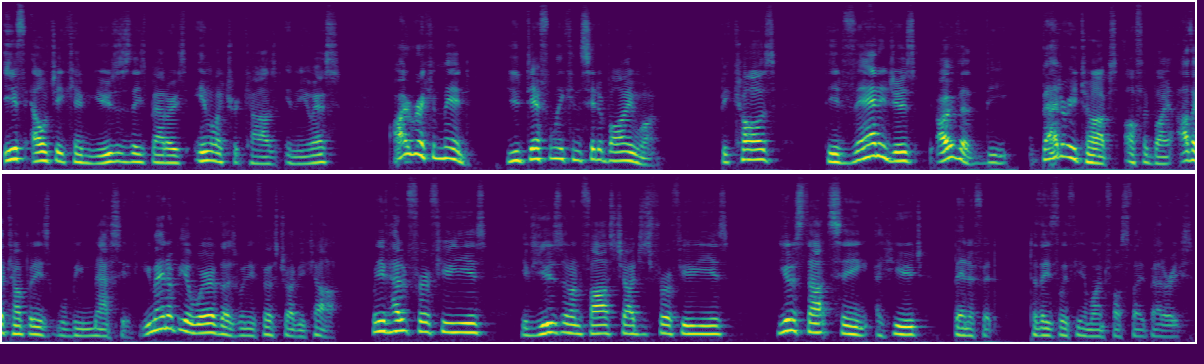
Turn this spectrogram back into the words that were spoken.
If LG Chem uses these batteries in electric cars in the US, I recommend you definitely consider buying one because the advantages over the battery types offered by other companies will be massive. You may not be aware of those when you first drive your car. When you've had it for a few years, you've used it on fast charges for a few years, you're going to start seeing a huge benefit to these lithium iron phosphate batteries.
